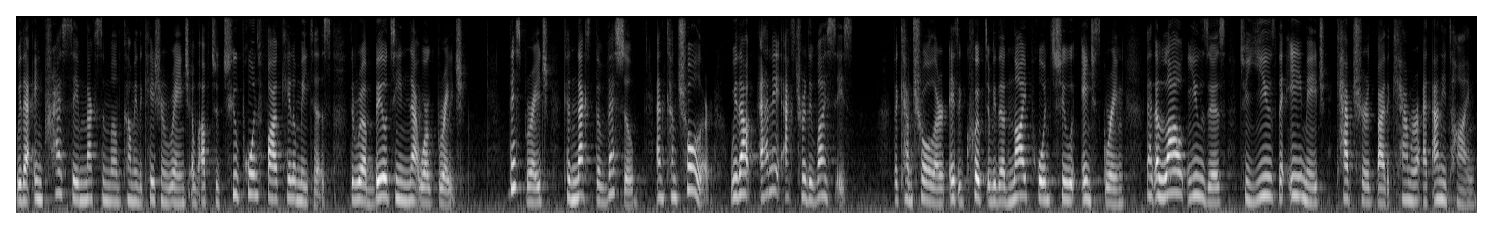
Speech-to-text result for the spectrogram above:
with an impressive maximum communication range of up to 2.5 kilometers through a built-in network bridge. This bridge connects the vessel and controller without any extra devices. The controller is equipped with a 9.2-inch screen that allows users to use the image captured by the camera at any time.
